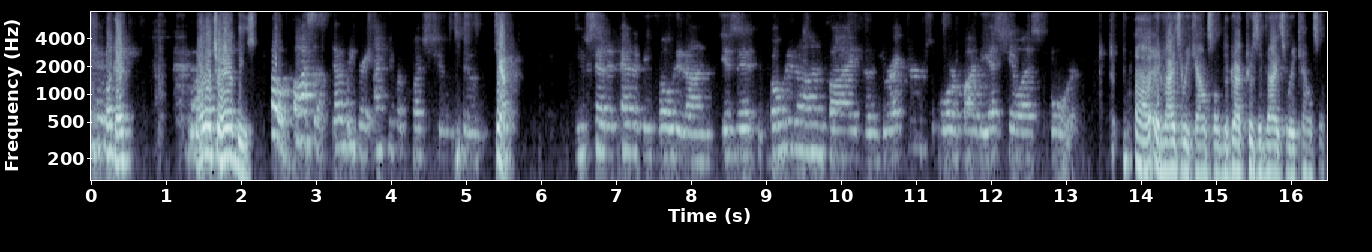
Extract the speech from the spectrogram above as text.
Okay, I'll let you have these. Oh, awesome. That would be great. I have a question too. Yeah. You said it had to be voted on. Is it voted on by the directors or by the STLS board? Uh, advisory council, the director's advisory council.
